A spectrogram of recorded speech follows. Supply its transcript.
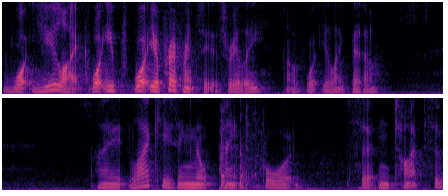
what you like, what you what your preference is really of what you like better. I like using milk paint for certain types of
